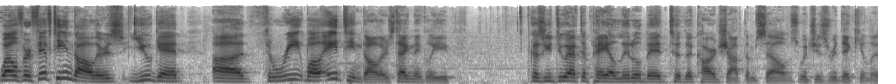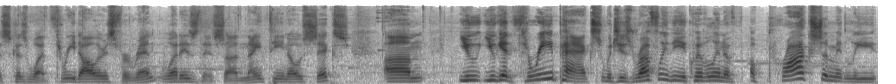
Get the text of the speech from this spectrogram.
well, for $15, you get uh, three, well, $18 technically, because you do have to pay a little bit to the card shop themselves, which is ridiculous. Because what, $3 for rent? What is this, uh, 1906? Um, you you get three packs, which is roughly the equivalent of approximately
